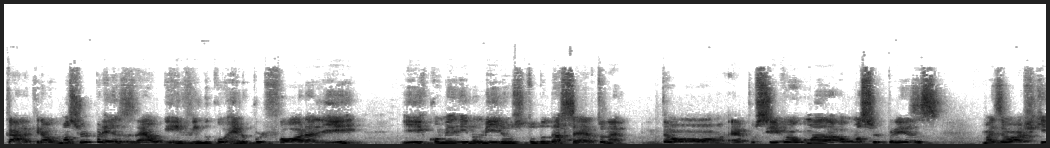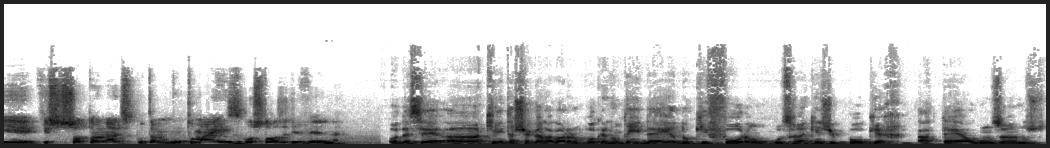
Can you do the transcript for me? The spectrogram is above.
cara, criar algumas surpresas, né, alguém vindo correndo por fora ali e, comer, e no Minions tudo dá certo, né, então é possível alguma, algumas surpresas, mas eu acho que, que isso só torna a disputa muito mais gostosa de ver, né. O DC, uh, quem está chegando agora no poker não tem ideia do que foram os rankings de poker até alguns anos,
